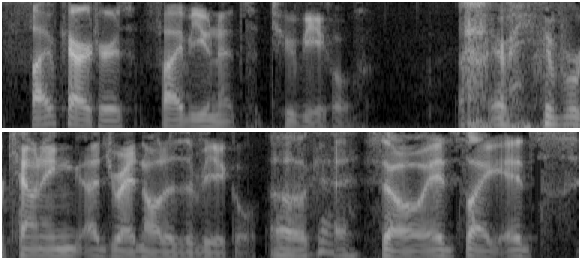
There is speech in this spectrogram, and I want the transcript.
five characters, five units, two vehicles. if if we're counting a dreadnought as a vehicle, Oh okay. so it's like it's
